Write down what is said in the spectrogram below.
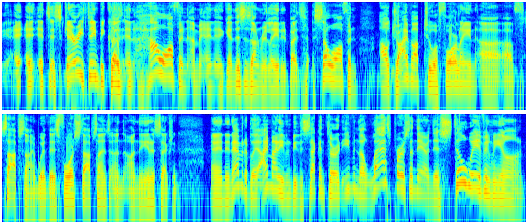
It's a scary thing because and how often i mean and again this is unrelated but so often i'll drive up to a four lane uh, uh, stop sign where there's four stop signs on, on the intersection. And inevitably i might even be the second third even the last person there and they're still waving me on.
